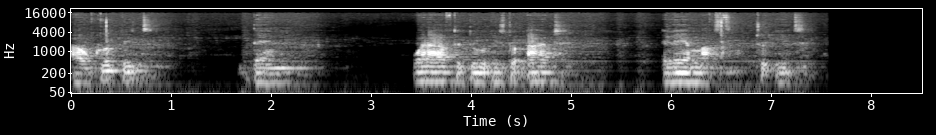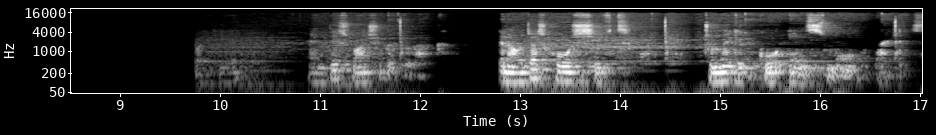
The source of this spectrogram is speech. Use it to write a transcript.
I'll group it. Then what I have to do is to add a layer mask to it and this one should be black. Then I'll just hold shift to make it go in small like this.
